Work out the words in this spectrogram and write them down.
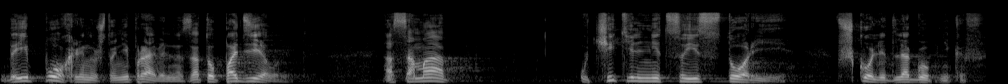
Да и похрену, что неправильно, зато поделают. А сама учительница истории в школе для гопников.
